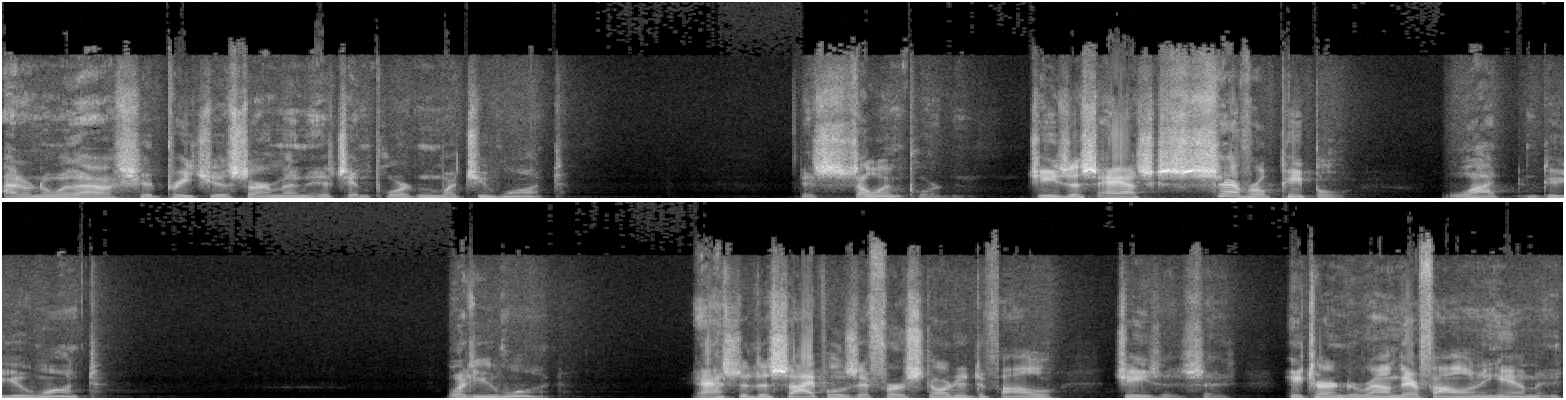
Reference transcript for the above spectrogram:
I don't know whether I should preach you a sermon. It's important what you want. It's so important. Jesus asked several people, What do you want? What do you want? He asked the disciples that first started to follow Jesus. He turned around, they're following him, and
